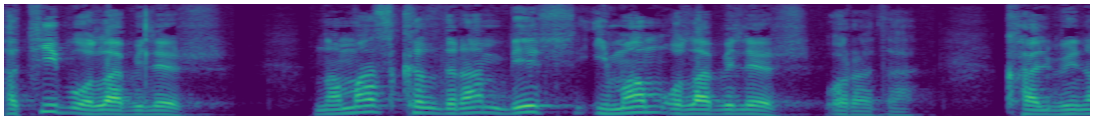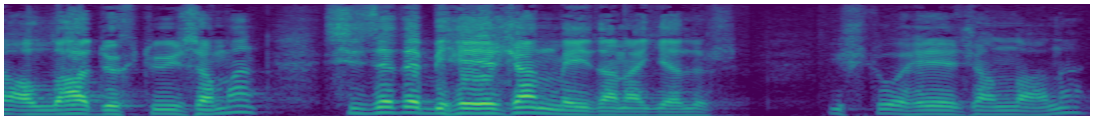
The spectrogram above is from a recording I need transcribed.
hatip olabilir. Namaz kıldıran bir imam olabilir orada. Kalbini Allah'a döktüğü zaman size de bir heyecan meydana gelir. İşte o heyecanlı anı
